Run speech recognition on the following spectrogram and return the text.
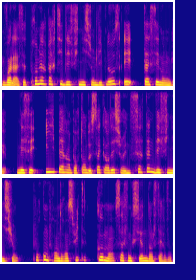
Voilà, cette première partie définition de l'hypnose est assez longue, mais c'est hyper important de s'accorder sur une certaine définition pour comprendre ensuite comment ça fonctionne dans le cerveau.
